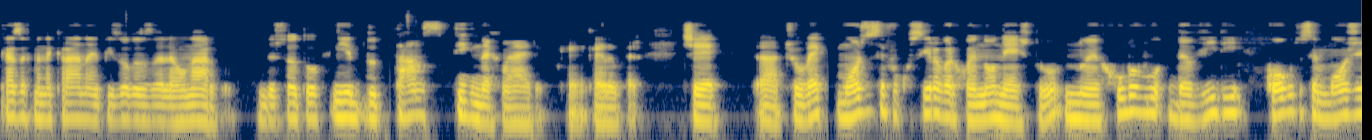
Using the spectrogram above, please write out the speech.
казахме на края на епизода за Леонардо. Защото ние до там стигнахме, айде, как да кажа, че а, човек може да се фокусира върху едно нещо, но е хубаво да види колкото се може,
